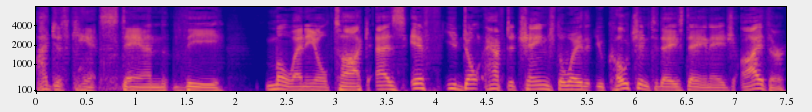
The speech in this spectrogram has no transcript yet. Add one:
I just can't stand the millennial talk as if you don't have to change the way that you coach in today's day and age either.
